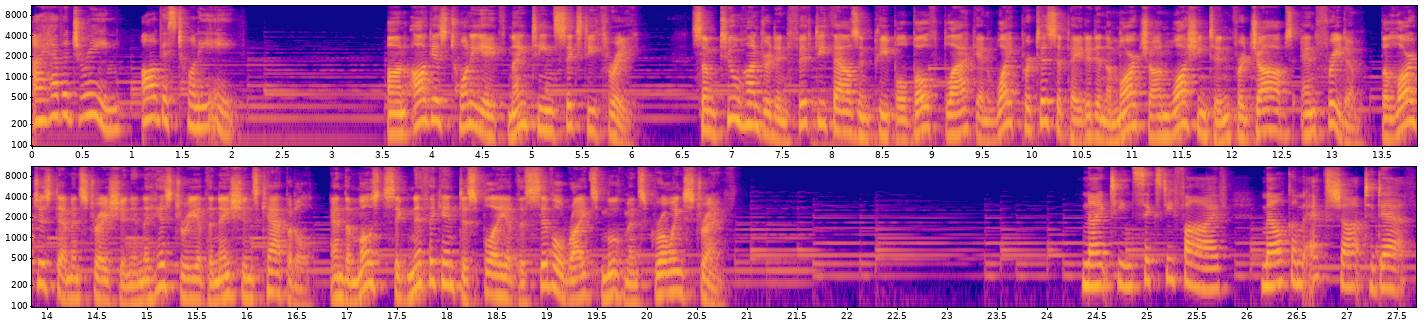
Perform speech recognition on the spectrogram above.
I Have a Dream, August 28. On August 28, 1963, some 250,000 people, both black and white, participated in the March on Washington for Jobs and Freedom, the largest demonstration in the history of the nation's capital, and the most significant display of the civil rights movement's growing strength. 1965 Malcolm X shot to death,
